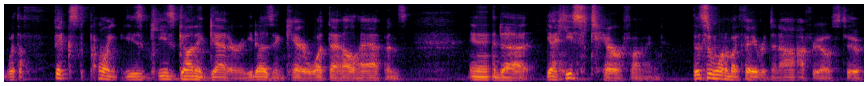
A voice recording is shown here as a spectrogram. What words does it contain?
with a fixed point. He's he's gonna get her. He doesn't care what the hell happens. And uh, yeah, he's terrifying. This is one of my favorite D'Onofrios too,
